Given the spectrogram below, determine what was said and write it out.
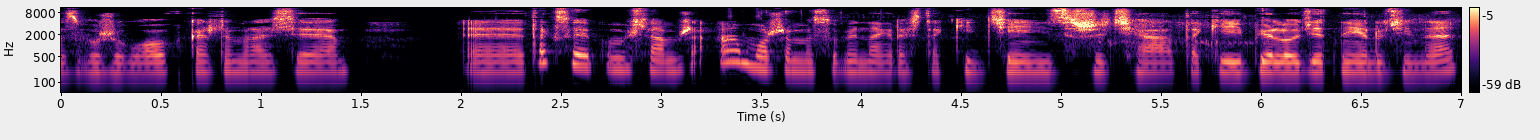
złożyło. W każdym razie e, tak sobie pomyślałam, że a możemy sobie nagrać taki dzień z życia takiej wielodzietnej rodziny.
